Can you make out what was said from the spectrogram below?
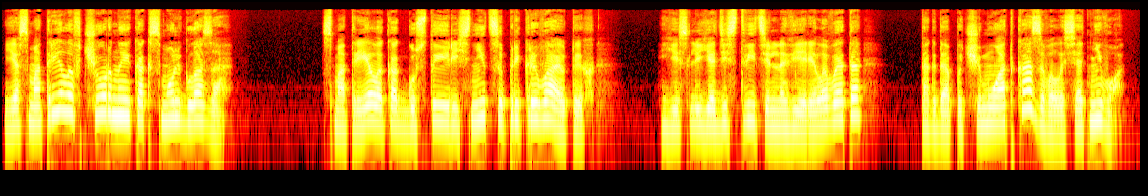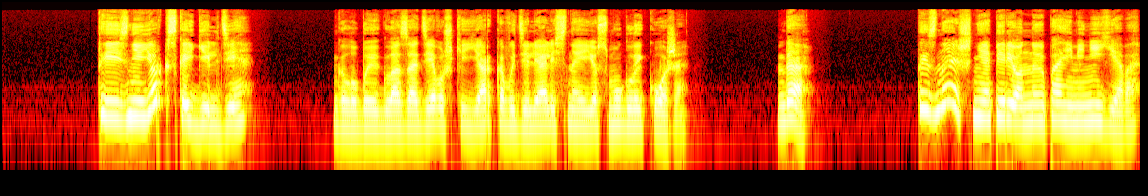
Я смотрела в черные, как смоль, глаза. Смотрела, как густые ресницы прикрывают их. Если я действительно верила в это, тогда почему отказывалась от него? «Ты из Нью-Йоркской гильдии?» Голубые глаза девушки ярко выделялись на ее смуглой коже. «Да». «Ты знаешь неоперенную по имени Ева?»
